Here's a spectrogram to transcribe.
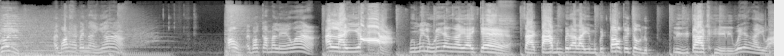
เฮ้ย ไอ้บอสหายไปไหนอะ เอ้า ไอ้บอสกลับมาแล้วอะ อะไรอะ มึงไม่รู้ได้ยังไงไอ้แก่สายตามึงเป็นอะไร มึงเป็นต้อกระจกหรือ หรือตาเขหรือว่ายังไงวะ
